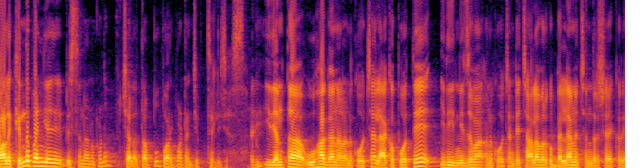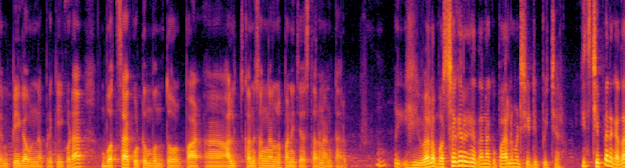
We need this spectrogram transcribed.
వాళ్ళ కింద పని చేపిస్తున్నాను అనుకోవడం చాలా తప్పు పొరపాటు అని చెప్పి తెలియజేస్తాను అది ఇది ఎంత ఊహాగానాలు అనుకోవచ్చా? లేకపోతే ఇది నిజమా అనుకోవచ్చు? అంటే చాలా వరకు బెల్లాన చంద్రశేఖర్ ఎంపీగా ఉన్నప్పటికీ కూడా బొత్స కుటుంబంతో పా వాళ్ళు కనుసంఘంలో పనిచేస్తారని అంటారు. ఇవాళ బొత్స గారు కదా నాకు పార్లమెంట్ సీట్ ఇప్పించారు. ఇది చెప్పాను కదా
